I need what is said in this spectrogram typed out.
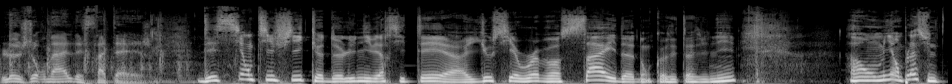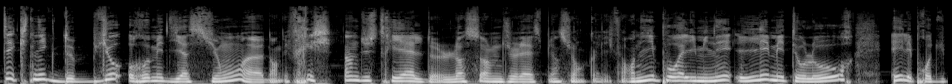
Le journal des stratèges. Des scientifiques de l'université euh, UC Riverside, donc aux États-Unis, ont mis en place une technique de bioremédiation euh, dans des friches industrielles de Los Angeles, bien sûr en Californie, pour éliminer les métaux lourds et les produits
